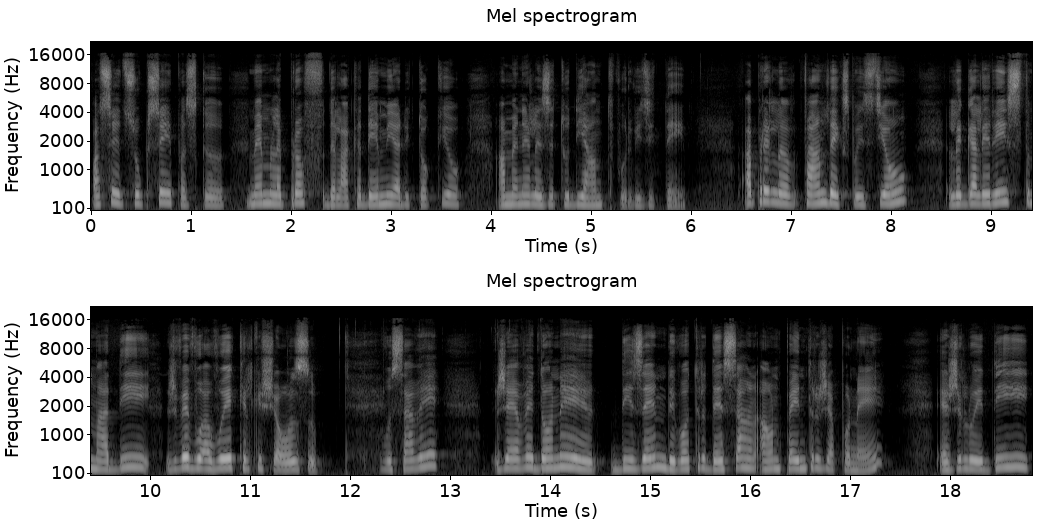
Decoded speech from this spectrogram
assez de succès parce que même les profs de l'Académie de Tokyo amenaient les étudiantes pour visiter. Après la fin de l'exposition, le galeriste m'a dit Je vais vous avouer quelque chose. Vous savez, j'avais donné dizaines de votre dessins à un peintre japonais et je lui ai dit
